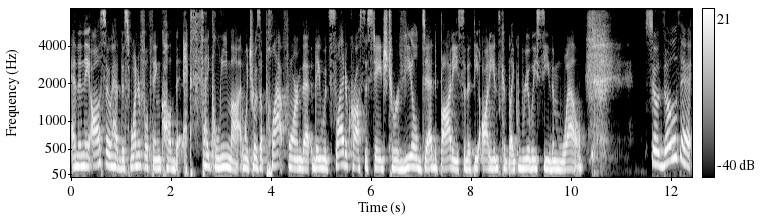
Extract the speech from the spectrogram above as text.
And then they also had this wonderful thing called the ekkyklema, which was a platform that they would slide across the stage to reveal dead bodies so that the audience could like really see them well. So, though the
